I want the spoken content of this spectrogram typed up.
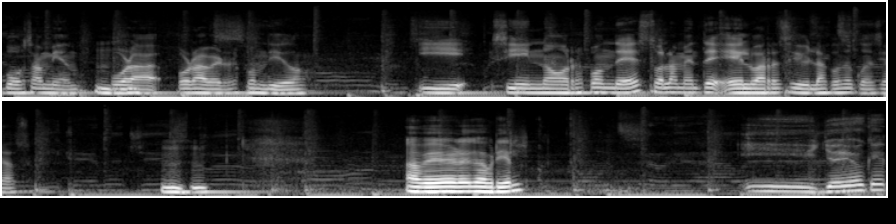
vos también por, Ujú. a- por haber respondido. Y si no respondes, solamente él va a recibir las consecuencias. Ujú. A ver, Gabriel. Y yo digo que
